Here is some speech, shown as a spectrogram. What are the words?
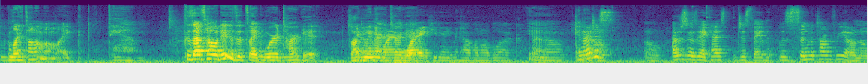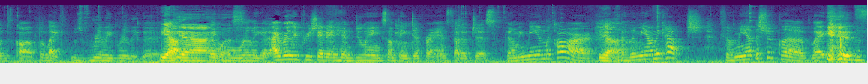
lights on him. I'm like, damn, because that's how it is. It's like we're a target. Black He men are a target. white. He didn't even have on all black. Yeah. Can I just? Oh, I was just gonna say. Can I just say that was cinematography? I don't know what it's called, but like, it was really, really good. Yeah. Yeah, Like it was. really good. I really appreciated him doing something different instead of just filming me in the car, Yeah. filming me on the couch, filming me at the strip club. Like it's,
